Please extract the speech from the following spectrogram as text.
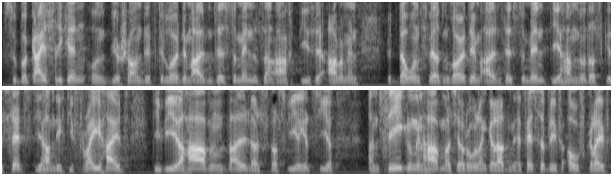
supergeistlichen und wir schauen auf die Leute im Alten Testament und sagen, ach, diese armen, bedauernswerten Leute im Alten Testament, die haben nur das Gesetz, die haben nicht die Freiheit, die wir haben und all das, was wir jetzt hier an Segnungen haben, was ja Roland gerade im Epheserbrief aufgreift.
